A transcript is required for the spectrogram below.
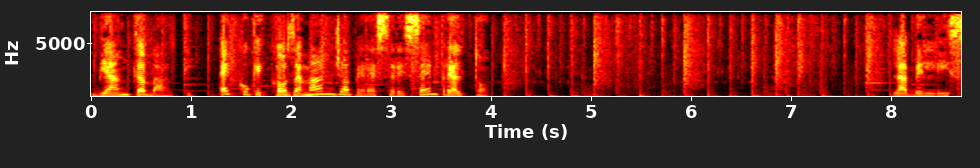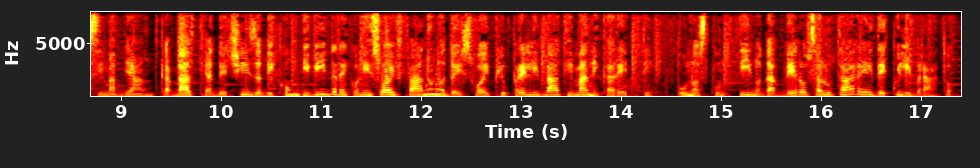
Bianca Balti, ecco che cosa mangia per essere sempre al top. La bellissima Bianca Balti ha deciso di condividere con i suoi fan uno dei suoi più prelibati manicaretti, uno spuntino davvero salutare ed equilibrato,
